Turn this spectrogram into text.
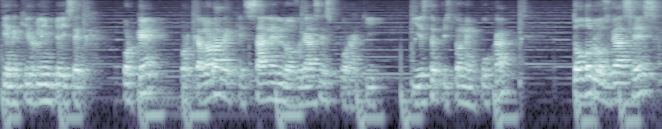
Tiene que ir limpia y seca. ¿Por qué? porque a la hora de que salen los gases por aquí y este pistón empuja, todos los gases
